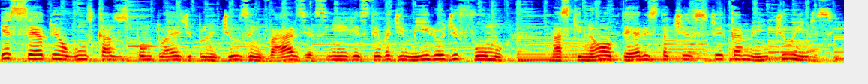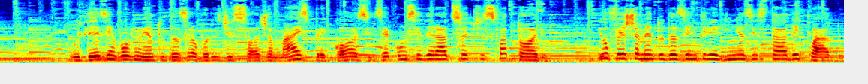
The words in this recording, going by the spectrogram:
exceto em alguns casos pontuais de plantios em várzeas e em resteva de milho ou de fumo, mas que não altera estatisticamente o índice. O desenvolvimento das lavouras de soja mais precoces é considerado satisfatório e o fechamento das entrelinhas está adequado.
